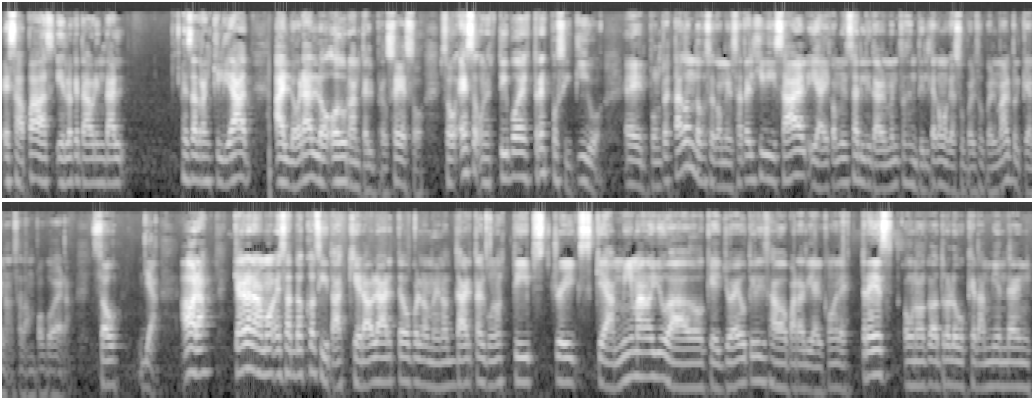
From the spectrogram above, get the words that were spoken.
esa paz y es lo que te va a brindar esa tranquilidad al lograrlo o durante el proceso. So, eso es un tipo de estrés positivo. El punto está cuando se comienza a tergiversar y ahí comienzas literalmente a sentirte como que súper, súper mal, porque no, o tampoco era. So, ya. Ahora que aclaramos esas dos cositas, quiero hablarte o por lo menos darte algunos tips, tricks que a mí me han ayudado, que yo he utilizado para lidiar con el estrés, uno que otro lo busqué también en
